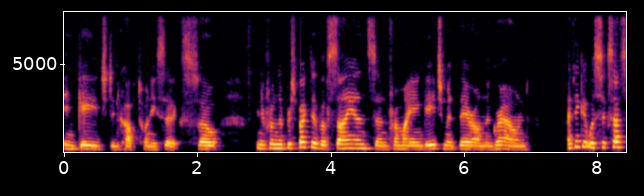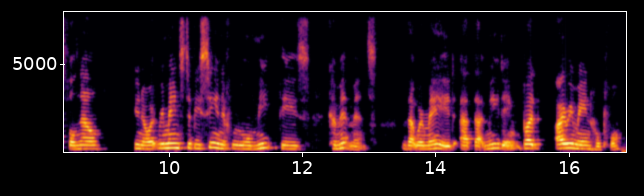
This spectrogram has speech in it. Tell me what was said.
engaged in COP26. So you know, from the perspective of science and from my engagement there on the ground, I think it was successful. Now, you know, it remains to be seen if we will meet these commitments that were made at that meeting, but I remain hopeful.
